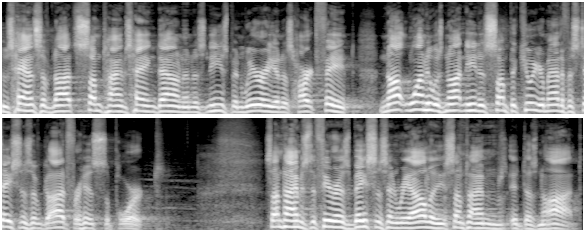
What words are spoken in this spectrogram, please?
whose hands have not sometimes hang down and his knees been weary and his heart faint, not one who has not needed some peculiar manifestations of God for his support. Sometimes the fear has basis in reality, sometimes it does not.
